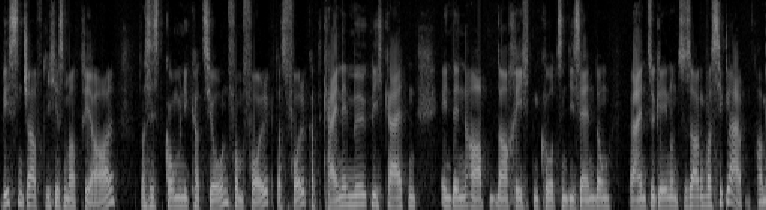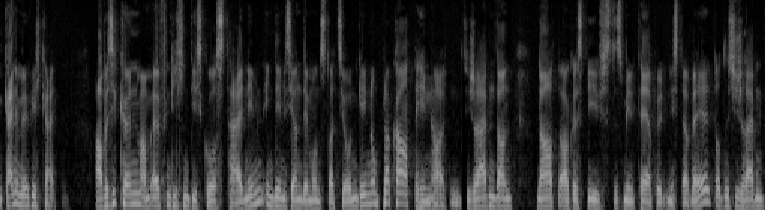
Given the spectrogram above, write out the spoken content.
wissenschaftliches Material, das ist Kommunikation vom Volk. Das Volk hat keine Möglichkeiten, in den Abendnachrichten kurz in die Sendung reinzugehen und zu sagen, was sie glauben. Haben keine Möglichkeiten. Aber sie können am öffentlichen Diskurs teilnehmen, indem sie an Demonstrationen gehen und Plakate hinhalten. Sie schreiben dann NATO aggressivstes Militärbündnis der Welt oder sie schreiben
